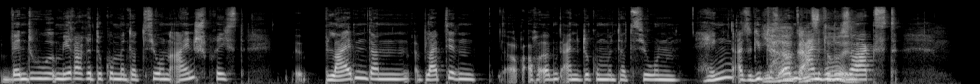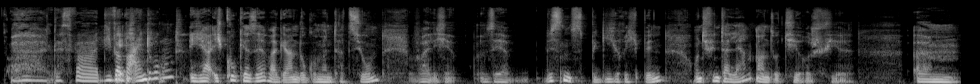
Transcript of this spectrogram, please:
wenn du mehrere Dokumentationen einsprichst, bleiben dann, bleibt dir denn auch, auch irgendeine Dokumentation hängen? Also gibt Ja, es irgendeine, wo du sagst, oh, das war, die war Ja, ich- beeindruckend? Ja, ich gucke ja selber gern Dokumentation, weil ich sehr wissensbegierig bin. Und ich finde, da lernt man so tierisch viel. Ähm,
